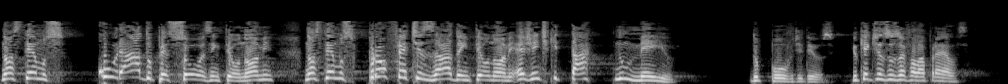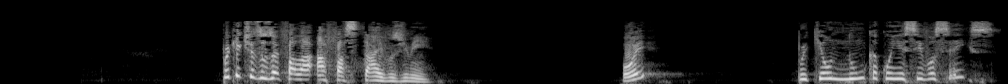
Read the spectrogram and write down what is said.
nós temos curado pessoas em teu nome, nós temos profetizado em teu nome. É gente que está no meio do povo de Deus. E o que, que Jesus vai falar para elas? Por que, que Jesus vai falar afastai-vos de mim? Oi? Porque eu nunca conheci vocês.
